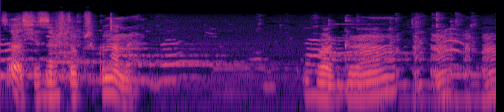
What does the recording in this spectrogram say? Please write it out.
Zaraz się zresztą przekonamy. Uwaga. Aha.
